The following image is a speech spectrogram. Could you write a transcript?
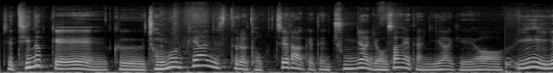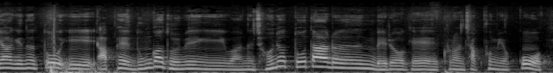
이제 뒤늦게 그 젊은 피아니스트를 덕질하게 된 중년 여성에 대한 이야기예요. 이 이야기는 또 이 앞에 눈과 돌멩이와는 전혀 또 다른 매력의 그런 작품이었고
